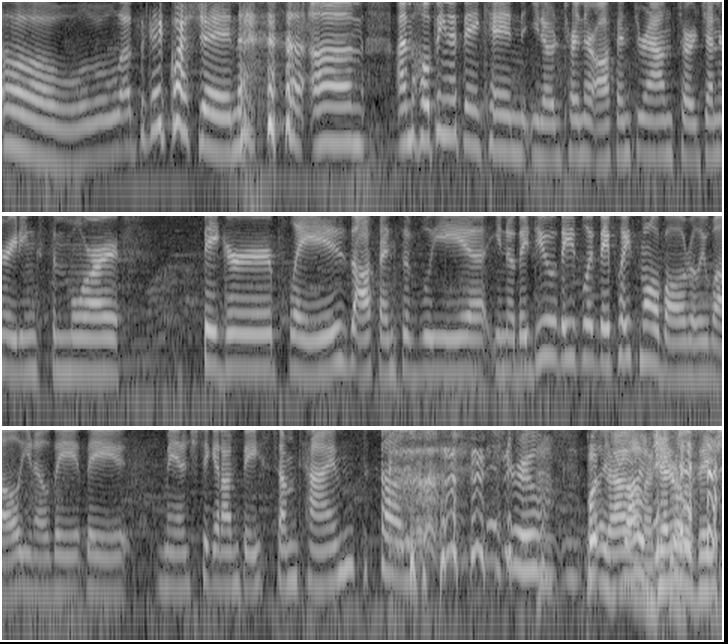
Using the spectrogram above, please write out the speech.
Oh, that's a good question. um, I'm hoping that they can, you know, turn their offense around, start generating some more bigger plays offensively. You know, they do they they play small ball really well. You know, they they manage to get on base sometimes um, through Put A that lot on of a generalizations.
